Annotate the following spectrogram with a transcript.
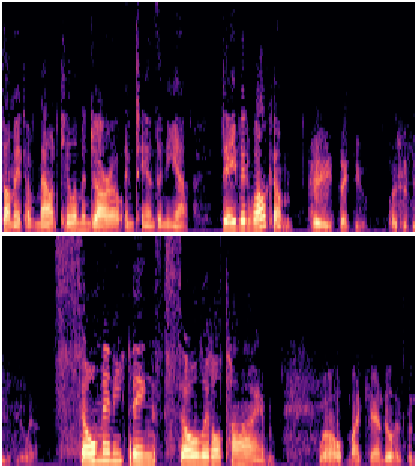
summit of Mount Kilimanjaro in Tanzania. David, welcome. Hey, thank you. Pleasure to be with you, Leah so many things, so little time. Well, my candle has been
